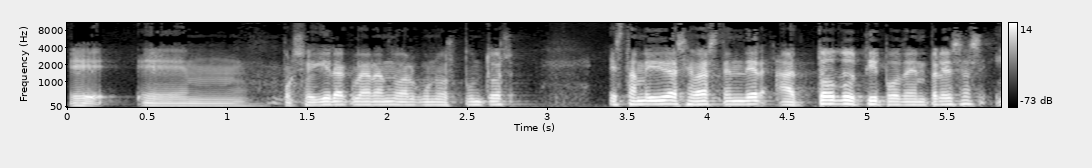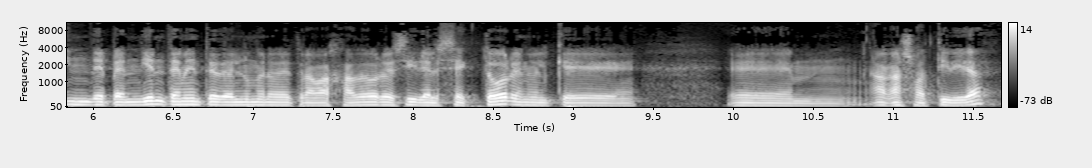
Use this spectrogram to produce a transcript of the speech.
Eh, em, por seguir aclarando algunos puntos, esta medida se va a extender a todo tipo de empresas, independientemente del número de trabajadores y del sector en el que em, haga su actividad.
